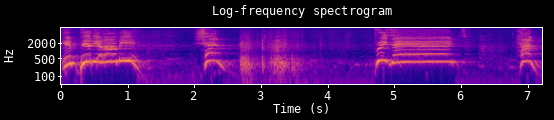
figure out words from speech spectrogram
Imperial Army, Shan. Present. Ham.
